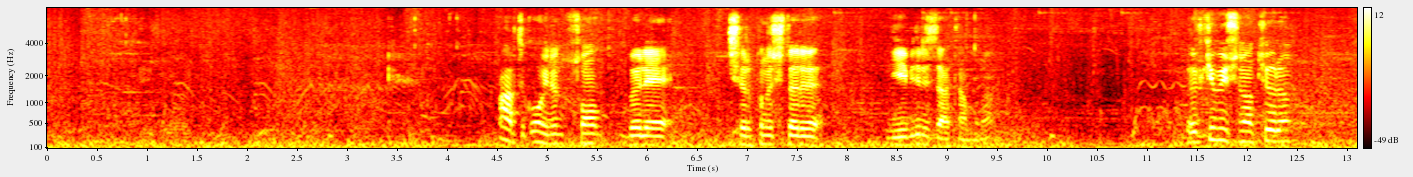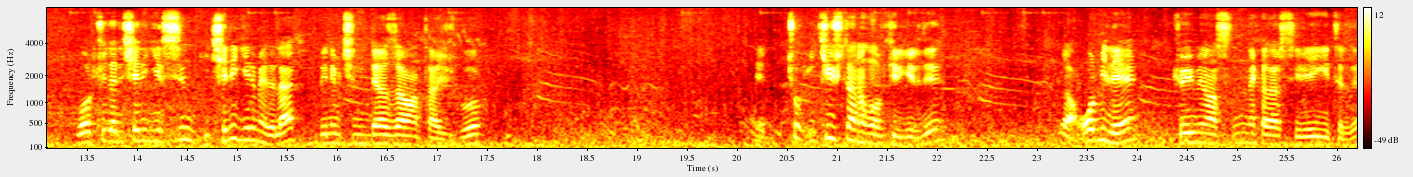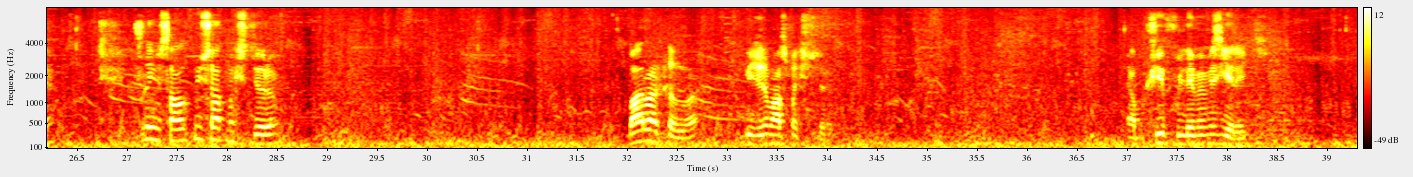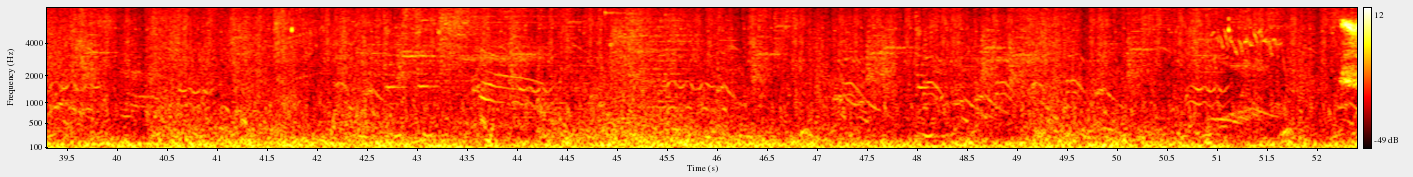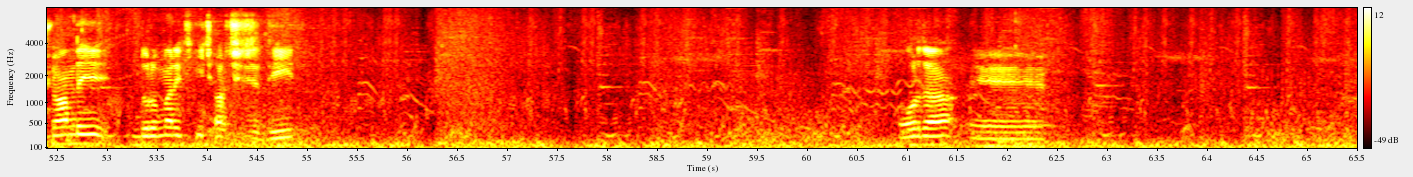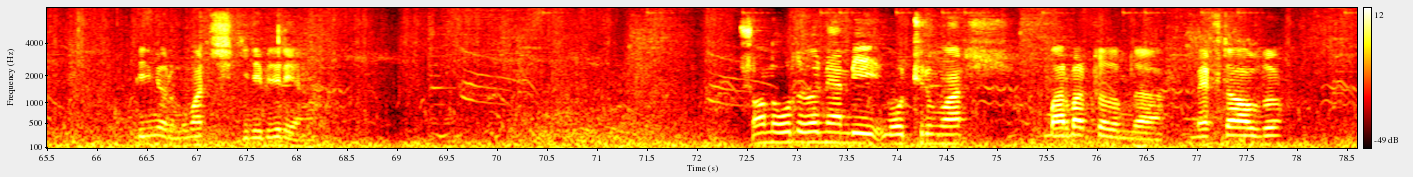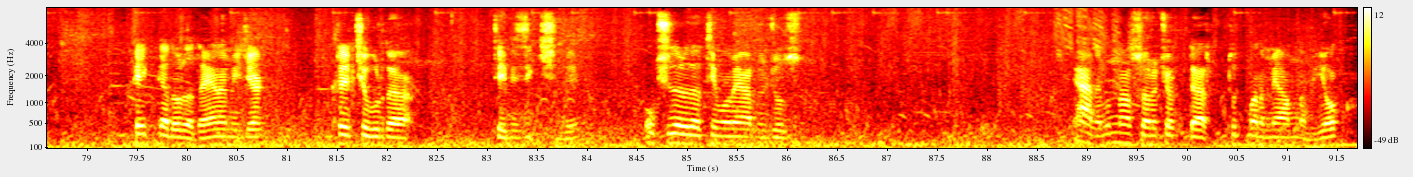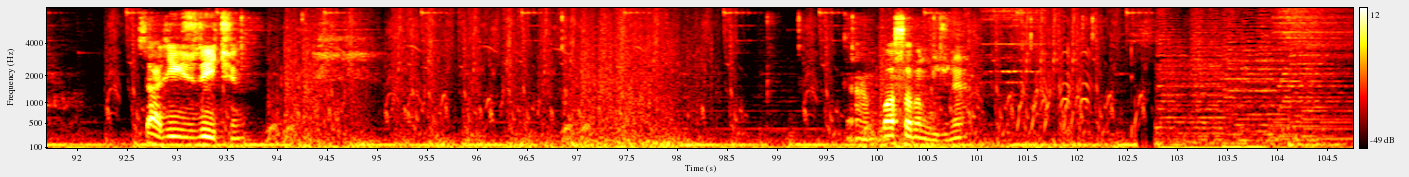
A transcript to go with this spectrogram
Artık oyunun son böyle çırpınışları diyebiliriz zaten buna. Öfke büyüsünü atıyorum. Warq'ler içeri girsin. İçeri girmediler. Benim için dezavantaj bu. E, çok 2-3 tane Warq'er girdi. Ya o bile köy binasını ne kadar seviyeye getirdi. Şuraya bir sağlık büyüsü atmak istiyorum. Barbar kralına gücünü basmak istiyorum. Ya bu köyü fulllememiz gerek. Şu anda durumlar hiç iç açıcı değil. Orada ee, bilmiyorum bu maç gidebilir ya. Şu anda orada ölmeyen bir Valkyrie'm var. Barbar kralımda mefta oldu. Pekka da orada dayanamayacak. Kraliçe burada temizlik işinde. Okçuları da atayım ona yardımcı olsun. Yani bundan sonra çok da tutmanın bir anlamı yok. Sadece yüzde için. Yani basalım gücünü.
